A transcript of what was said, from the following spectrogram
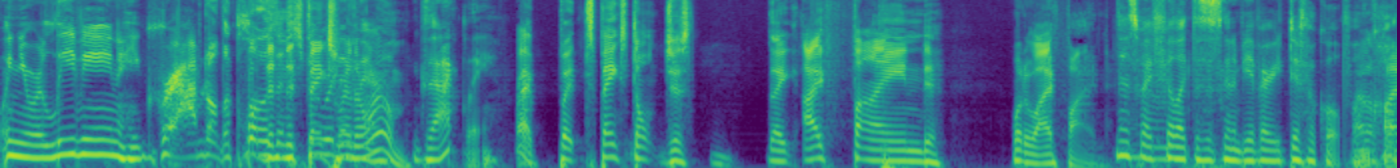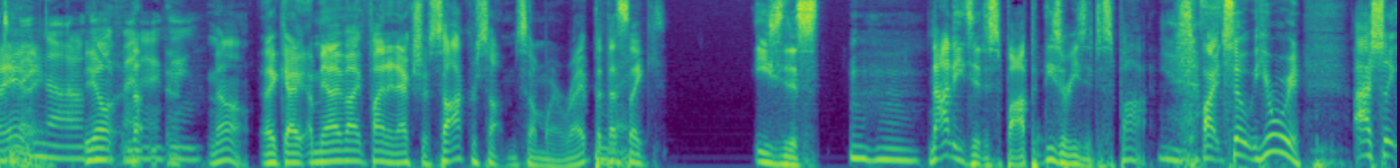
when you were leaving, and he grabbed all the clothes. Well, then and the threw Spanx it were in the there. room. Exactly. Right, but Spanx don't just like I find. What do I find? That's why I feel like this is going to be a very difficult phone call find tonight. anything. No, I don't You think you find no, anything. No, like I, I mean, I might find an extra sock or something somewhere, right? But that's Right. like easy to, s- Mm-hmm. not easy to spot, but these are easy to spot. Yes. All right, so here we're. Ashley,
